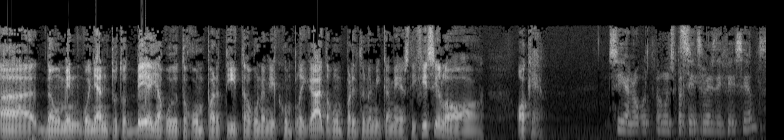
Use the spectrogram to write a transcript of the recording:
uh, de moment guanyant-ho tot bé, hi ha hagut algun partit alguna mica complicat, algun partit una mica més difícil o, o què? Sí, hi ha hagut alguns partits sí. més difícils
